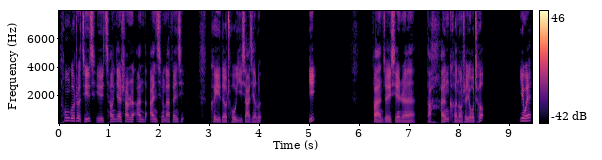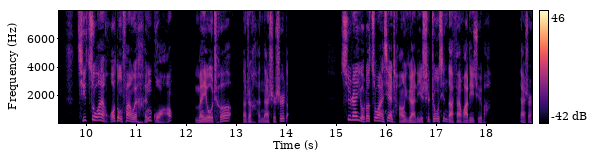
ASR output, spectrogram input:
通过这几起强奸杀人案的案情来分析，可以得出以下结论：一、犯罪嫌疑人他很可能是有车，因为其作案活动范围很广，没有车那是很难实施的。虽然有的作案现场远离市中心的繁华地区吧，但是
